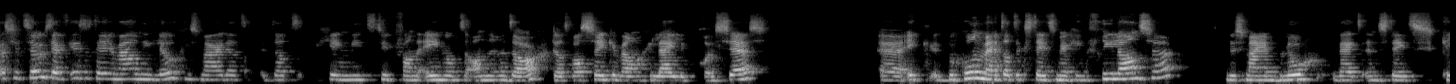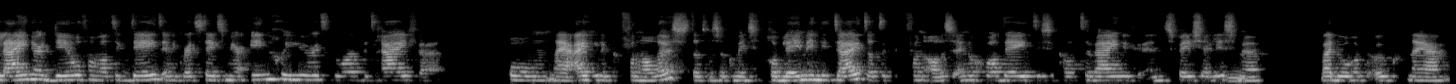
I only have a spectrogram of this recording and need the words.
als je het zo zegt, is het helemaal niet logisch. Maar dat, dat ging niet natuurlijk van de ene op de andere dag. Dat was zeker wel een geleidelijk proces. Uh, ik, het begon met dat ik steeds meer ging freelancen. Dus mijn blog werd een steeds kleiner deel van wat ik deed. En ik werd steeds meer ingehuurd door bedrijven om, nou ja, eigenlijk van alles. Dat was ook een beetje het probleem in die tijd, dat ik van alles en nog wat deed. Dus ik had te weinig een specialisme, mm. waardoor ik ook, nou ja,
